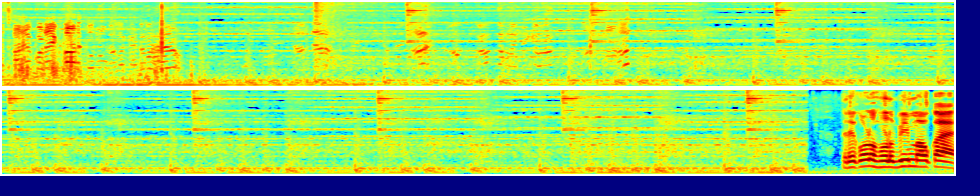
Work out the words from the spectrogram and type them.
ਸਾਰੇ ਬੜੇ ਖਾੜਕੂ ਤੇਰੇ ਕੋਲ ਹੁਣ ਵੀ ਮੌਕਾ ਹੈ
